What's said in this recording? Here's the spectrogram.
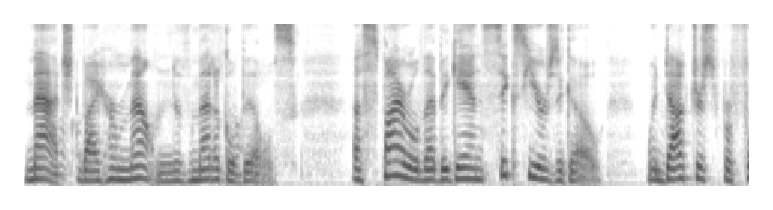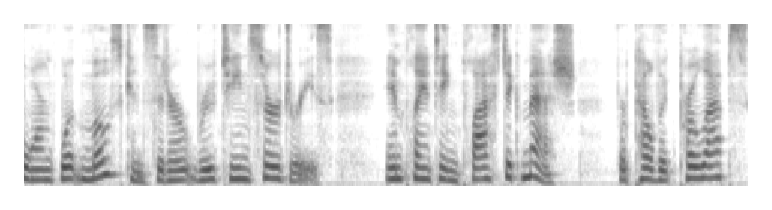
matched by her mountain of medical bills. A spiral that began six years ago when doctors performed what most consider routine surgeries, implanting plastic mesh for pelvic prolapse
